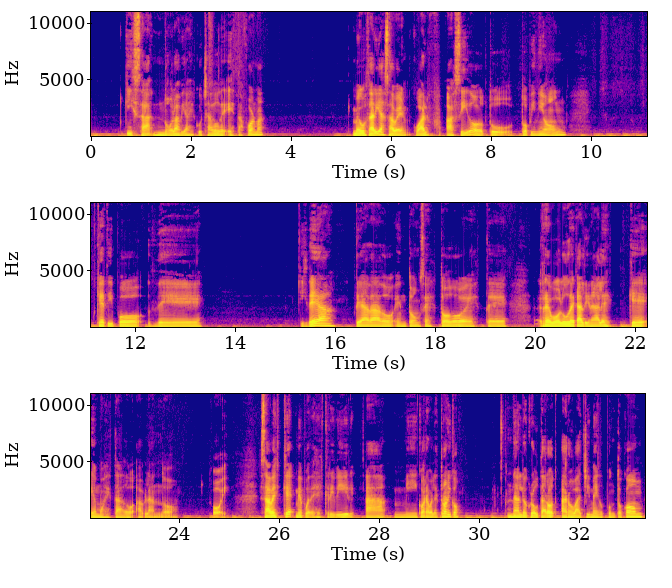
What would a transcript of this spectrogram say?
quizá no lo habías escuchado de esta forma? Me gustaría saber cuál ha sido tu, tu opinión, qué tipo de idea te ha dado entonces todo este revolú de cardinales que hemos estado hablando hoy. ¿Sabes qué? Me puedes escribir a mi correo electrónico naldocrowtarot.gmail.com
